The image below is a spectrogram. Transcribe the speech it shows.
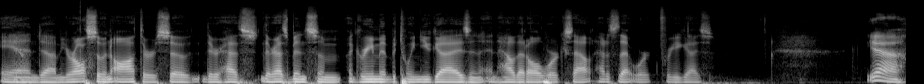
and um, you're also an author. So there has there has been some agreement between you guys and, and how that all works out. How does that work for you guys? Yeah,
